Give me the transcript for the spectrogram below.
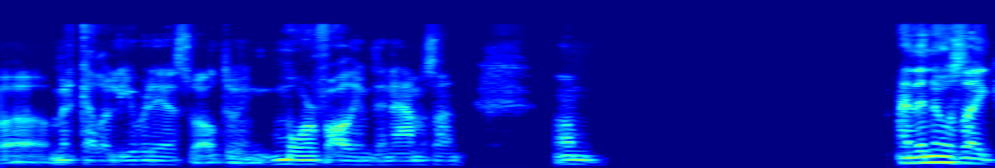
uh, Mercado Libre as well, doing more volume than Amazon. Um, and then it was like,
